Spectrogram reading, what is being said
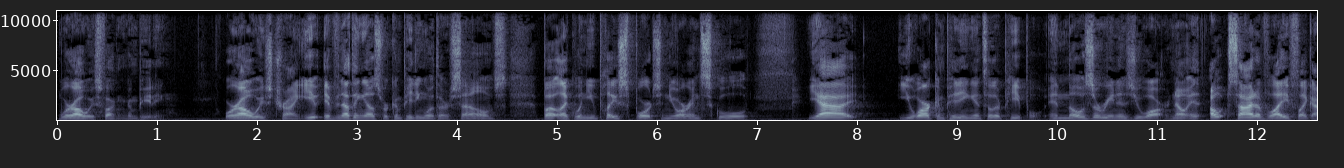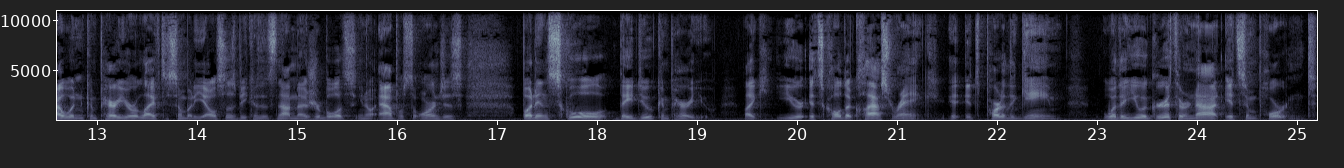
we're always fucking competing. We're always trying. If nothing else, we're competing with ourselves. But like when you play sports and you're in school, yeah, you are competing against other people. In those arenas, you are. Now, outside of life, like I wouldn't compare your life to somebody else's because it's not measurable. It's you know apples to oranges. But in school, they do compare you. Like you're, it's called a class rank. It, it's part of the game. Whether you agree with it or not, it's important.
